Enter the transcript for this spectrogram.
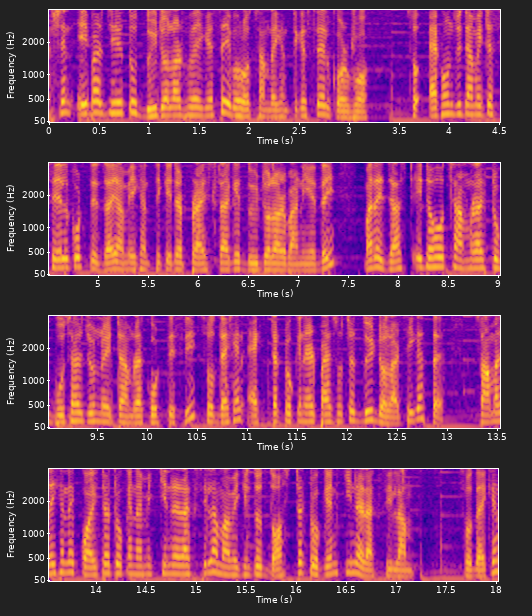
আসেন, এবার যেহেতু দুই ডলার হয়ে গেছে, এবার হচ্ছে আমরা এখান থেকে সেল করব। সো এখন যদি আমি এটা সেল করতে যাই, আমি এখান থেকে এটার প্রাইসটা আগে দুই ডলার বানিয়ে দেই। মানে জাস্ট এটা হচ্ছে আমরা একটু বোঝার জন্য এটা আমরা করতেছি। সো দেখেন, একটা টোকেনের প্রাইস হচ্ছে দুই ডলার ঠিক আছে? সো আমার এখানে কয়টা টোকেন আমি কিনে রাখছিলাম? আমি কিন্তু দশটা টোকেন কিনে রাখছিলাম। সো দেখেন,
